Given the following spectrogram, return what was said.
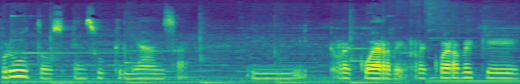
frutos en su crianza. Y recuerde, recuerde que,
